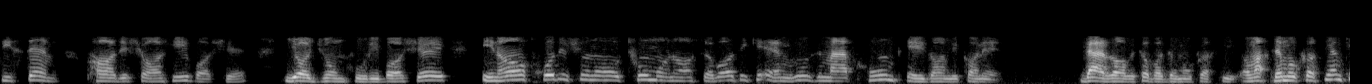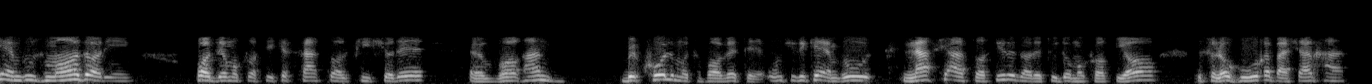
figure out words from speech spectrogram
سیستم پادشاهی باشه یا جمهوری باشه اینا خودشونو تو مناسباتی که امروز مفهوم پیدا می‌کنه در رابطه با دموکراسی. دموکراسی هم که امروز ما داریم با دموکراسی که صد سال پیش شده واقعا به کل متفاوته. اون چیزی که امروز نقش اساسی رو داره تو دموکراسی ها به حقوق بشر هست.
